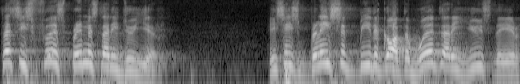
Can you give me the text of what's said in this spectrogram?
That's his first premise that he do here. He says, Blessed be the God. The word that he used there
